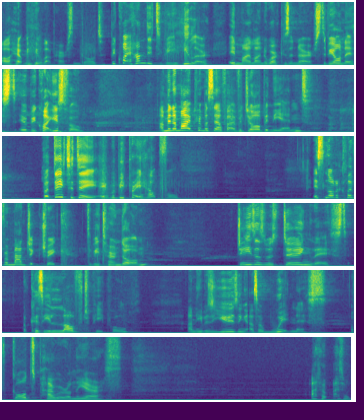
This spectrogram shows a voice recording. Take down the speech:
Oh, help me heal that person, God. It'd be quite handy to be a healer in my line of work as a nurse. To be honest, it would be quite useful. I mean, I might put myself out of a job in the end, but day to day, it would be pretty helpful. It's not a clever magic trick to be turned on. Jesus was doing this because he loved people and he was using it as a witness of God's power on the earth. I don't, I don't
